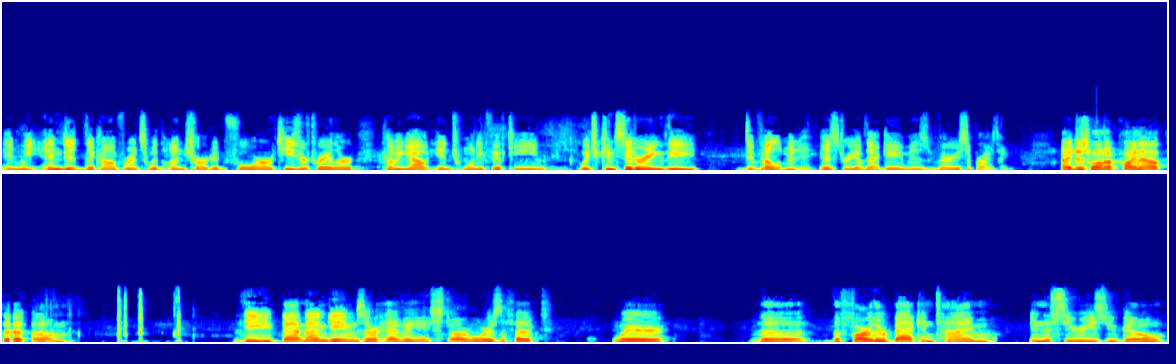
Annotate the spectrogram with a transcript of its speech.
And we ended the conference with Uncharted 4 teaser trailer coming out in 2015, which, considering the development history of that game, is very surprising. I just want to point out that um, the Batman games are having a Star Wars effect, where the the farther back in time in the series you go,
